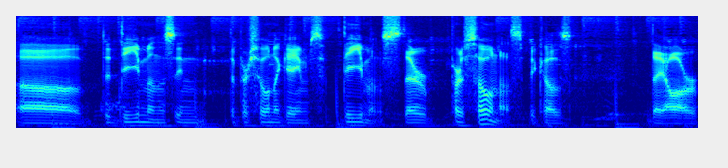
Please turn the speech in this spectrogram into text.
uh, the demons in the Persona games demons. They're personas because they are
